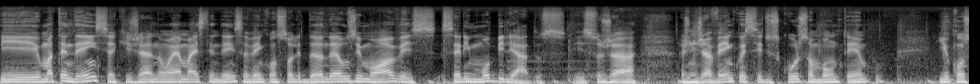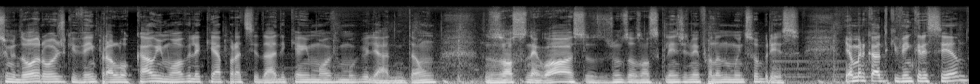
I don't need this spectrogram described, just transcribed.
E uma tendência que já não é mais tendência, vem consolidando, é os imóveis serem mobiliados. Isso já a gente já vem com esse discurso há um bom tempo. E o consumidor hoje que vem para alocar o imóvel ele quer a praticidade que é o imóvel imobiliado. Então, nos nossos negócios, juntos aos nossos clientes, a gente vem falando muito sobre isso. E é um mercado que vem crescendo.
